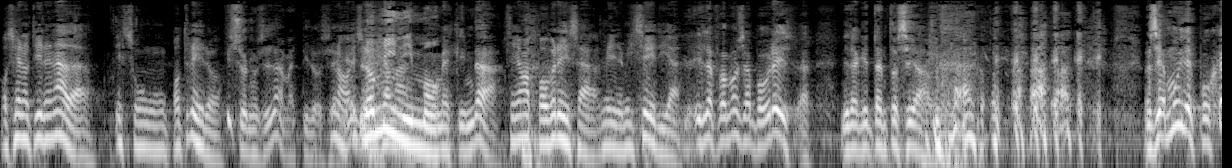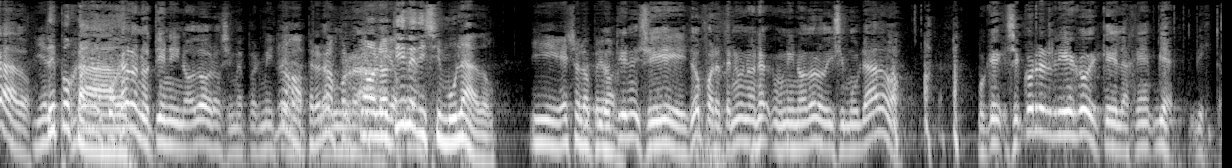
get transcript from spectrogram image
O sea, no tiene nada. Es un potrero. Eso no se llama estilo zen. No, eso Lo se llama- mínimo. Mezquindad. Se llama pobreza, mire, miseria. Es la famosa pobreza de la que tanto se habla. o sea, muy despojado. Y el- Despojado. Despojado no tiene inodoro, si me permite. No, la- pero la no, porque-. No, lo tiene disimulado. Y eso es lo peor. Lo tiene, sí, yo para tener un, un inodoro disimulado, porque se corre el riesgo de que la gente... Bien, listo.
